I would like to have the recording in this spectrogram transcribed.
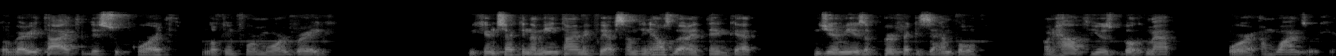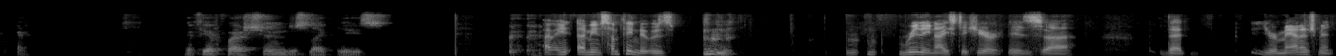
So very tight to this support, looking for more break. We can check in the meantime if we have something else, but I think that GME is a perfect example on how to use Bookmap for over here, okay? If you have questions, just like please. I mean, I mean, something that was really nice to hear is uh, that your management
